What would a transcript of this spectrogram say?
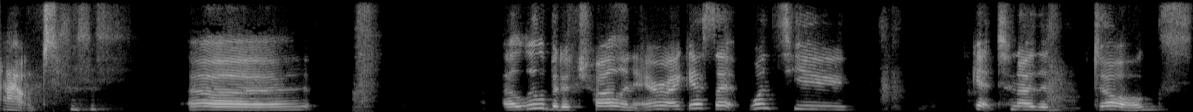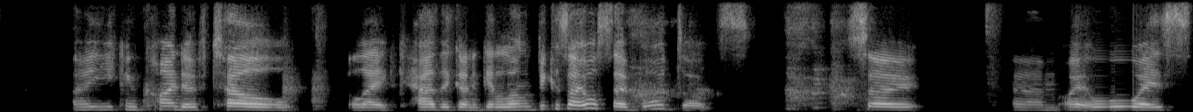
out? uh a little bit of trial and error. I guess that once you get to know the dogs, uh, you can kind of tell like how they're going to get along because I also board dogs. So um, I always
